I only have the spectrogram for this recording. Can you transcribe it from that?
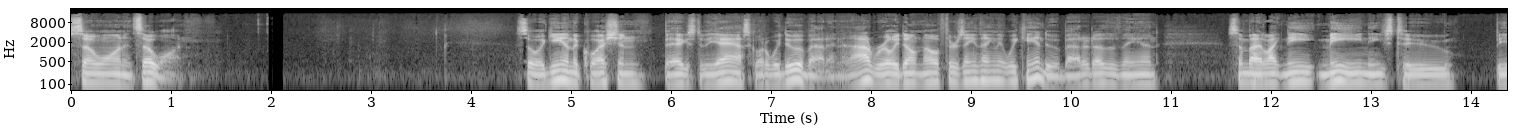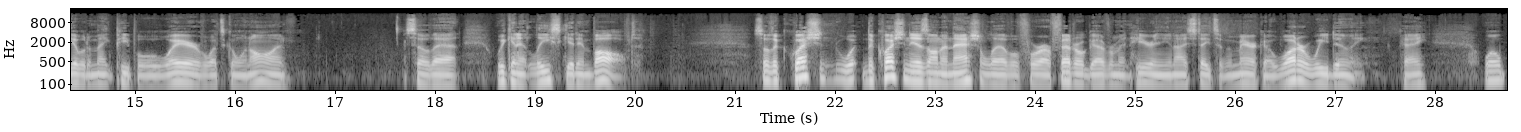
so on and so on. So again, the question begs to be asked: What do we do about it? And I really don't know if there's anything that we can do about it, other than somebody like me, needs to be able to make people aware of what's going on, so that we can at least get involved. So the question the question is on a national level for our federal government here in the United States of America, what are we doing? Okay, well,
